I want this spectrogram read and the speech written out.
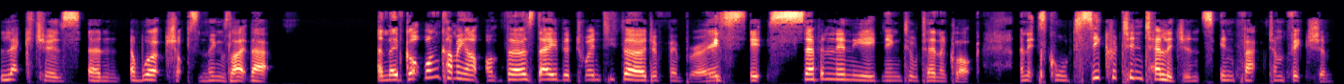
lectures and, and workshops and things like that. And they've got one coming up on Thursday, the 23rd of February. It's, it's seven in the evening till 10 o'clock. And it's called Secret Intelligence in Fact and Fiction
